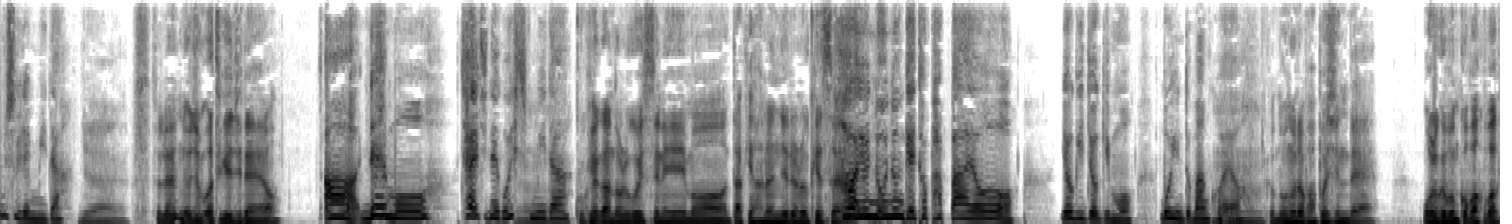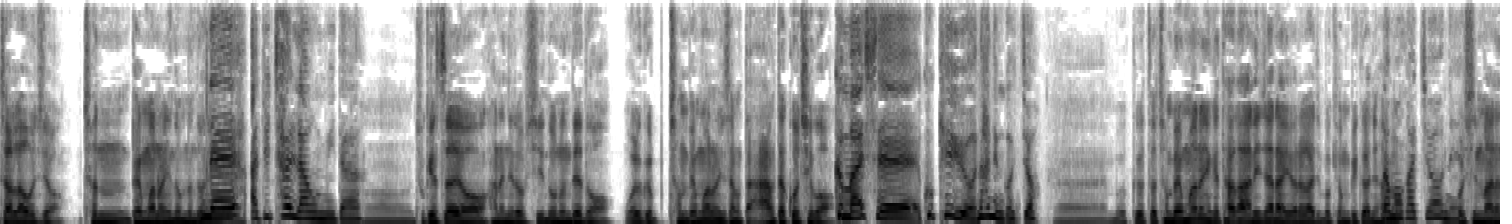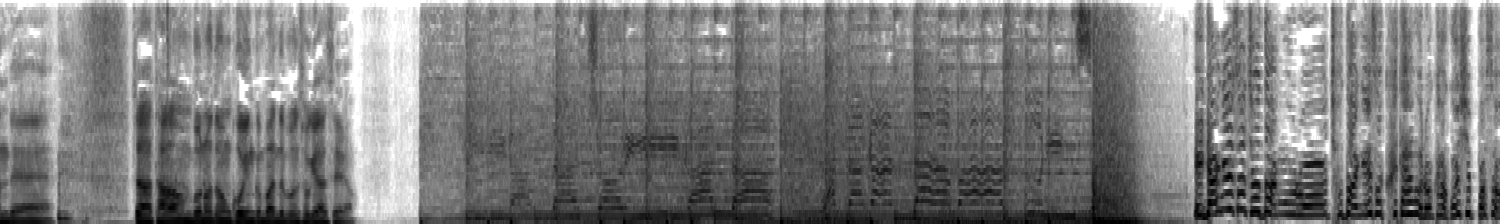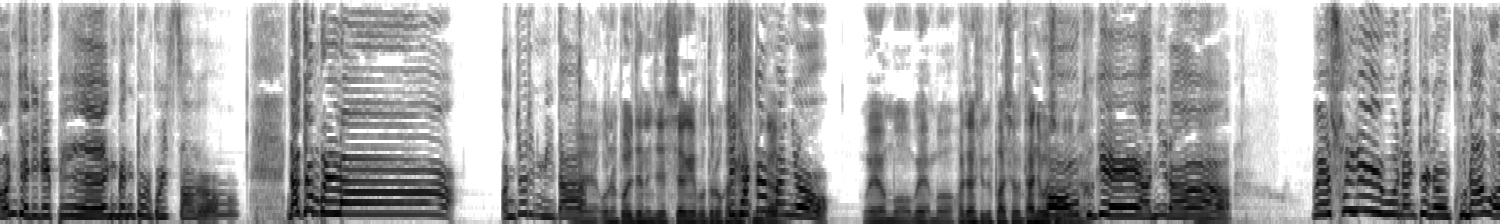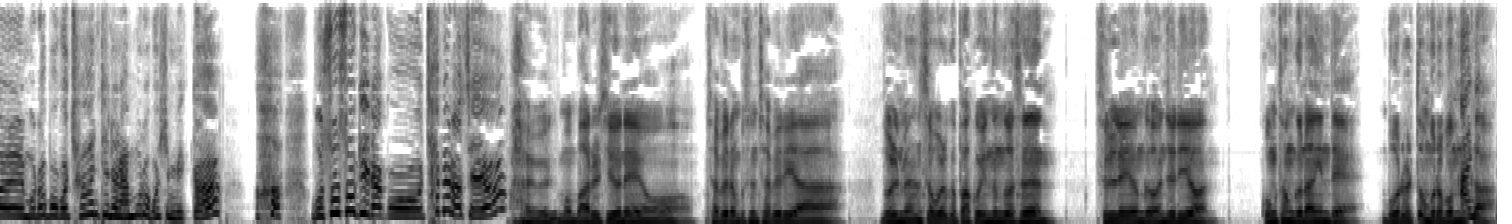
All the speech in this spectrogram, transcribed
김술래입니다. 예. 슬레는 요즘 어떻게 지내요? 아, 네, 뭐, 잘 지내고 있습니다. 국회가 놀고 있으니 뭐 딱히 하는 일은 없겠어요. 아, 요 노는 게 더 바빠요. 여기저기 뭐, 모임도 많고요. 음, 그 노느라 바쁘신데 월급은 꼬박꼬박 잘 나오죠. 1,100만 원이 넘는 돈인데. 네, 아주 잘 나옵니다. 어, 죽겠어요. 하는 일 없이 노는데도 월급 1,100만 원 이상 딱딱 꽂히고. 그 맛에 국회의원 하는 거죠. 예, 뭐, 그또 1,100만 원이 그 다가 아니잖아요. 여러 가지 뭐 경비까지 하면. 넘어가죠, 네. 훨씬 많은데. 자, 다음 문호동 고임금 받는 분 소개하세요. 당에서 그 당으로 가고 싶어서 언저리를 뱅뱅 돌고 있어요 나 좀 불러 언저리입니다 네, 오늘 벌전은 이제 시작해 보도록 저 하겠습니다. 잠깐만요 왜요, 뭐, 왜, 뭐, 화장실 급하셔. 다녀오시면 어 그러면. 그게 아니라 왜 순례의원한테는 군항을 물어보고 저한테는 안 물어보십니까? 아, 뭐 소속이라고 차별하세요? 아, 왜 이렇게 뭐 말을 지어내요. 차별은 무슨 차별이야. 놀면서 월급 받고 있는 것은 슬레이언과 언저리언 공통 근황인데 뭐를 또 물어봅니까?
